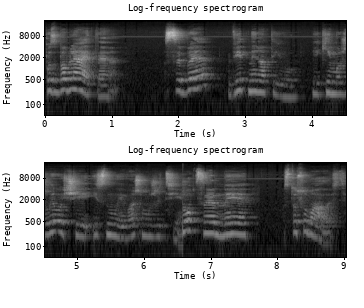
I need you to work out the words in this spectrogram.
позбавляйте себе від негативу, який, можливо, ще існує в вашому житті. Щоб це не стосувалось,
